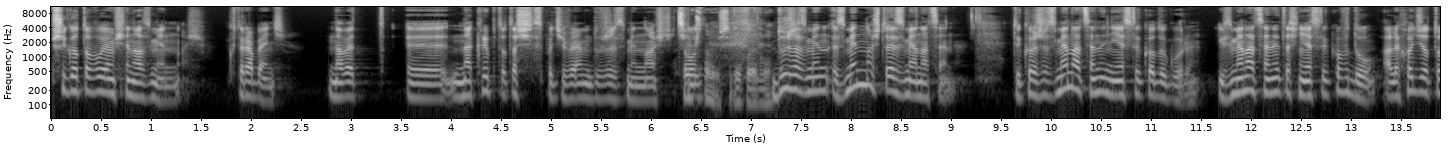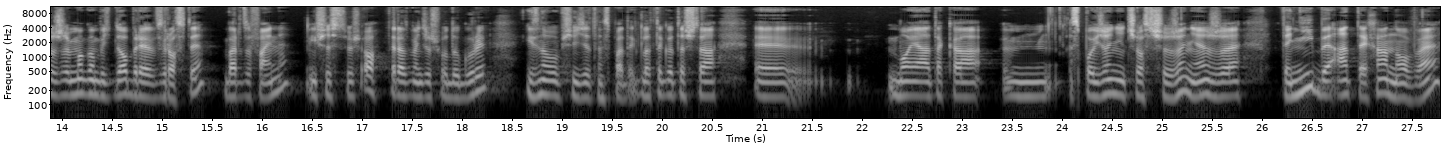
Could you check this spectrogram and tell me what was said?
przygotowują się na zmienność, która będzie. Nawet e, na krypto też się spodziewałem dużej zmienności. Co można dokładnie? Duża zmien zmienność to jest zmiana ceny. Tylko, że zmiana ceny nie jest tylko do góry. I zmiana ceny też nie jest tylko w dół. Ale chodzi o to, że mogą być dobre wzrosty, bardzo fajne, i wszyscy już, o, teraz będzie szło do góry, i znowu przyjdzie ten spadek. Dlatego też ta e, moja taka spojrzenie czy ostrzeżenie, że te niby ATH nowe,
